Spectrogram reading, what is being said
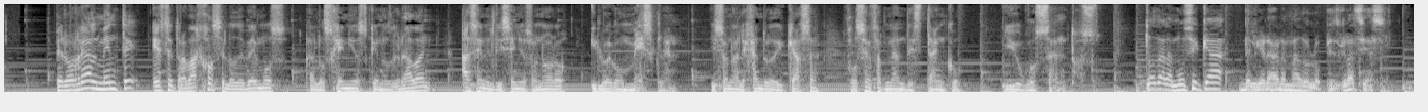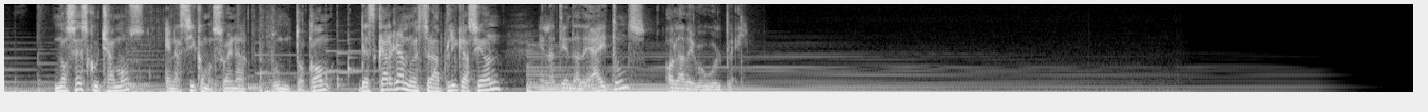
Pero realmente este trabajo se lo debemos a los genios que nos graban, hacen el diseño sonoro y luego mezclan. Y son Alejandro de Casa, José Fernández Tanco y Hugo Santos. Toda la música del gran Amado López. Gracias. Nos escuchamos en asícomosuena.com. Descarga nuestra aplicación en la tienda de iTunes o la de Google Play.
